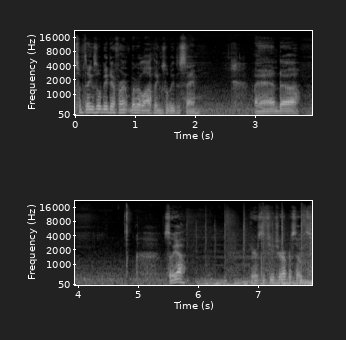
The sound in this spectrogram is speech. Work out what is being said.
Some things will be different, but a lot of things will be the same. And uh, so, yeah, here's the future episodes.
